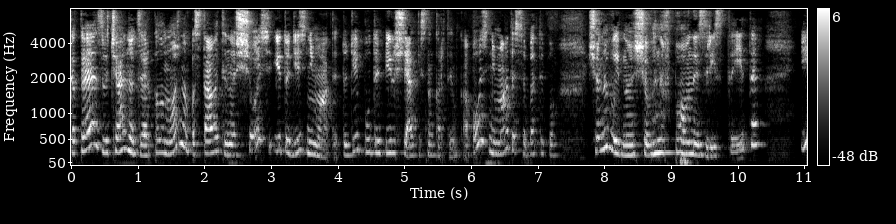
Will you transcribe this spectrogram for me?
Таке, звичайно, дзеркало можна поставити на щось і тоді знімати. Тоді буде більш якісна картинка. Або знімати себе, типу, що не видно, що ви не в повний зріст стоїте, і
